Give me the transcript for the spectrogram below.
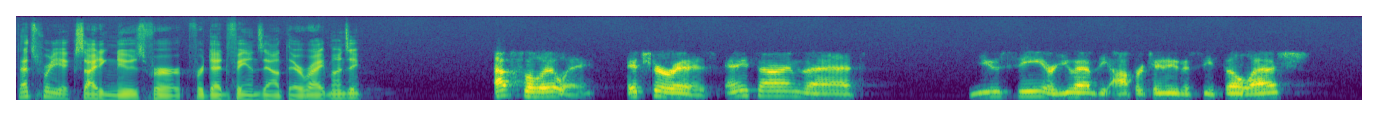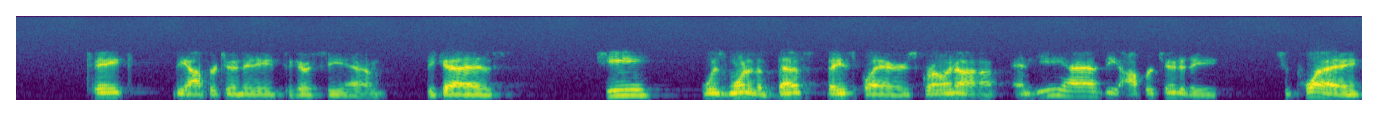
That's pretty exciting news for, for Dead fans out there, right, Munzie? Absolutely. It sure is. Anytime that you see or you have the opportunity to see Phil Lesh, take the opportunity to go see him because he was one of the best bass players growing up, and he had the opportunity to play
